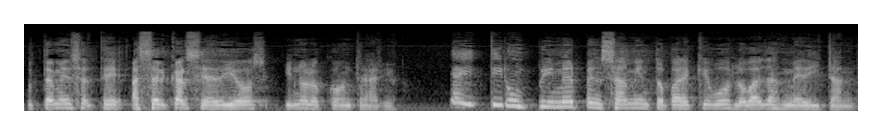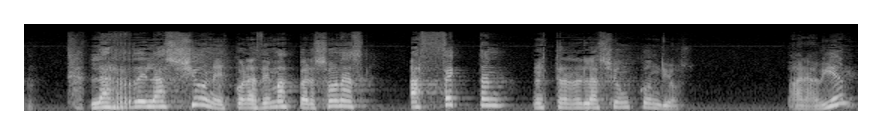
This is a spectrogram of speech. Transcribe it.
justamente a acercarse a Dios y no lo contrario. Y ahí tiro un primer pensamiento para que vos lo vayas meditando. Las relaciones con las demás personas afectan nuestra relación con Dios, para bien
